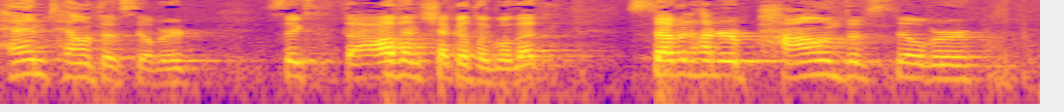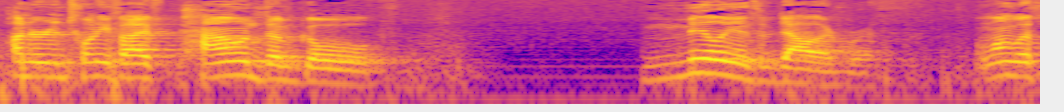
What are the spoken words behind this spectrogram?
10 talents of silver, 6,000 shekels of gold. That's 700 pounds of silver, 125 pounds of gold. Millions of dollars worth. Along with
